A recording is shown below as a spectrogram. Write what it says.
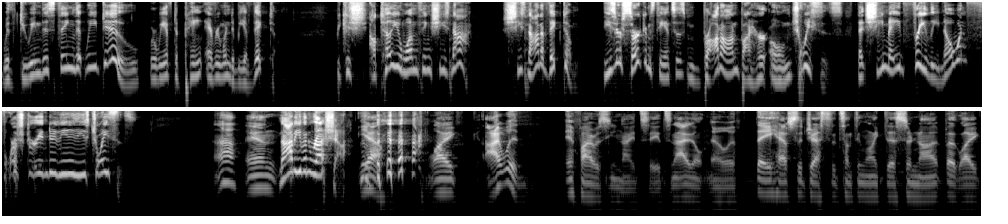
with doing this thing that we do where we have to paint everyone to be a victim. Because she, I'll tell you one thing she's not. She's not a victim. These are circumstances brought on by her own choices that she made freely. No one forced her into any of these choices. Uh, and Not even Russia. Yeah. like I would if I was the United States and I don't know if they have suggested something like this or not, but like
